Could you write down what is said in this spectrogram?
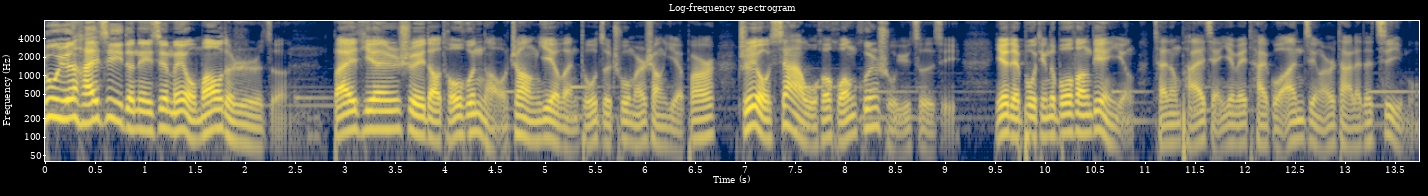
陆云还记得那些没有猫的日子。白天睡到头昏脑胀，夜晚独自出门上夜班，只有下午和黄昏属于自己，也得不停的播放电影，才能排遣因为太过安静而带来的寂寞。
